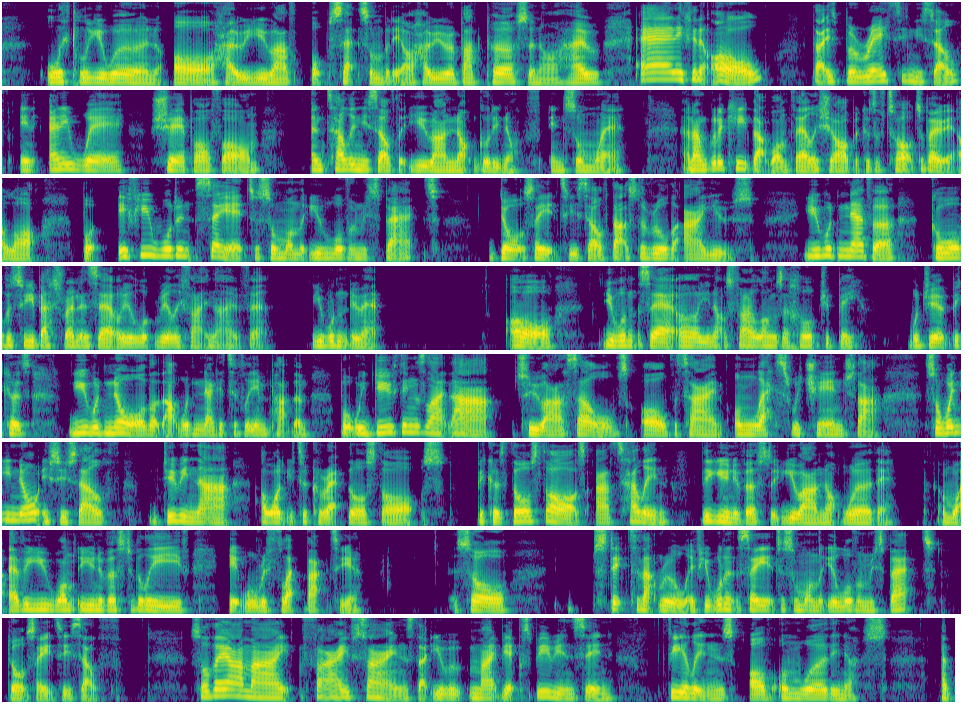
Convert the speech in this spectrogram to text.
little you earn, or how you have upset somebody, or how you're a bad person, or how anything at all that is berating yourself in any way, shape, or form and telling yourself that you are not good enough in some way. And I'm going to keep that one fairly short because I've talked about it a lot. But if you wouldn't say it to someone that you love and respect, don't say it to yourself. That's the rule that I use. You would never go over to your best friend and say, Oh, you look really fat in that outfit. You wouldn't do it. Or you wouldn't say, Oh, you're not as far along as I hoped you'd be would you? Because you would know that that would negatively impact them. But we do things like that to ourselves all the time unless we change that. So when you notice yourself doing that, I want you to correct those thoughts because those thoughts are telling the universe that you are not worthy. And whatever you want the universe to believe, it will reflect back to you. So stick to that rule. If you wouldn't say it to someone that you love and respect, don't say it to yourself. So, they are my five signs that you might be experiencing feelings of unworthiness, uh,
